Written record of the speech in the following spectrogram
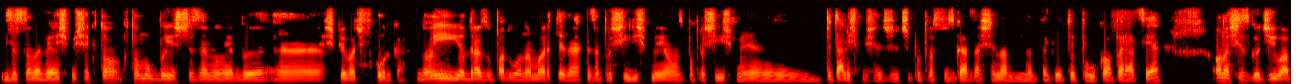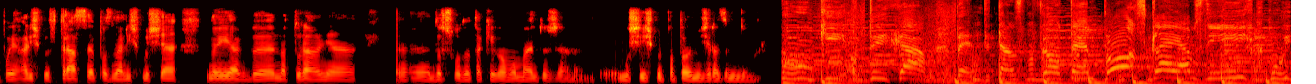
i zastanawialiśmy się, kto, kto mógłby jeszcze ze mną jakby e, śpiewać w chórkach. No i od razu padło na Martynę, zaprosiliśmy ją, poprosiliśmy, pytaliśmy się, czy, czy po prostu zgadza się na, na tego typu kooperację. Ona się zgodziła, pojechaliśmy w trasę, poznaliśmy się, no i jakby naturalnie e, doszło do takiego momentu, że musieliśmy popełnić razem numer. Póki oddycham, będę tam z powrotem Posklejam z nich mój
